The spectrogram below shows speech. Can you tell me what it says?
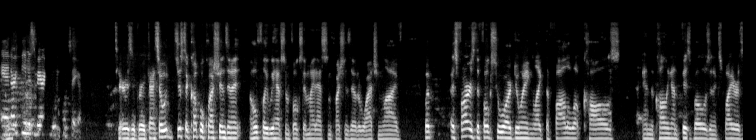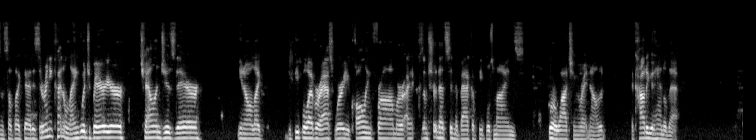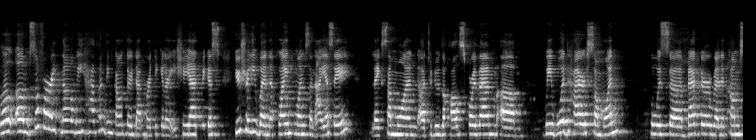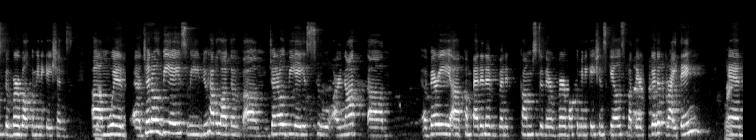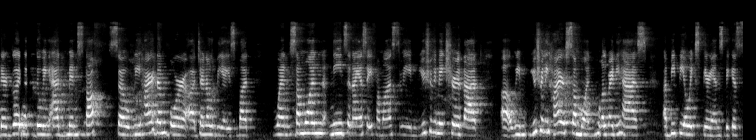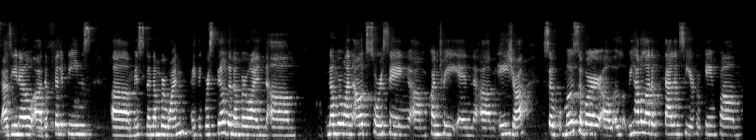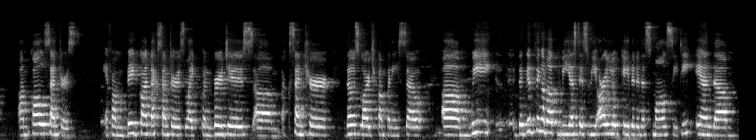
and our team is very grateful to you. Terry's a great guy. So just a couple questions, and I, hopefully we have some folks that might ask some questions that are watching live. But as far as the folks who are doing like the follow-up calls and the calling on FSBOs and expires and stuff like that, is there any kind of language barrier challenges there? You know, like do people ever ask where are you calling from, or because I'm sure that's in the back of people's minds who are watching right now. Like, how do you handle that? Well, um, so far right now, we haven't encountered that particular issue yet because usually when a client wants an ISA, like someone uh, to do the calls for them, um, we would hire someone who is uh, better when it comes to verbal communications. Um, With uh, general VAs, we do have a lot of um, general VAs who are not um, very uh, competitive when it comes to their verbal communication skills, but they're good at writing Right. and they're good at doing admin stuff. So we hire them for uh, general VAs. But when someone needs an ISA from us, we usually make sure that uh, we usually hire someone who already has a BPO experience because, as you know, uh, the Philippines um, is the number one. I think we're still the number one. Um, number one outsourcing um, country in um, Asia. So most of our, uh, we have a lot of talents here who came from um, call centers, from big contact centers like Convergys, um, Accenture, those large companies. So um, we, the good thing about VS is we are located in a small city, and um,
